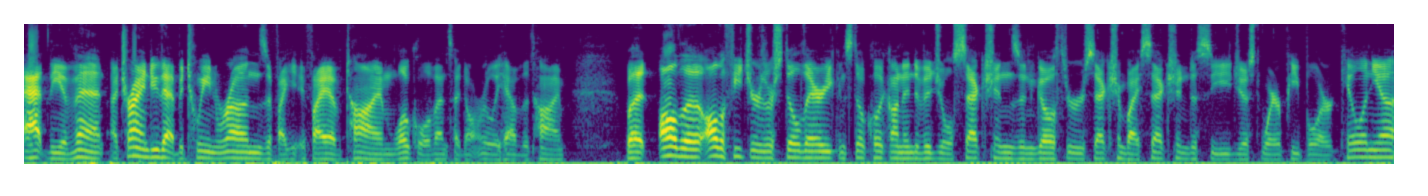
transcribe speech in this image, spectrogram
at the event. I try and do that between runs if I if I have time. Local events I don't really have the time. But all the all the features are still there. You can still click on individual sections and go through section by section to see just where people are killing you.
